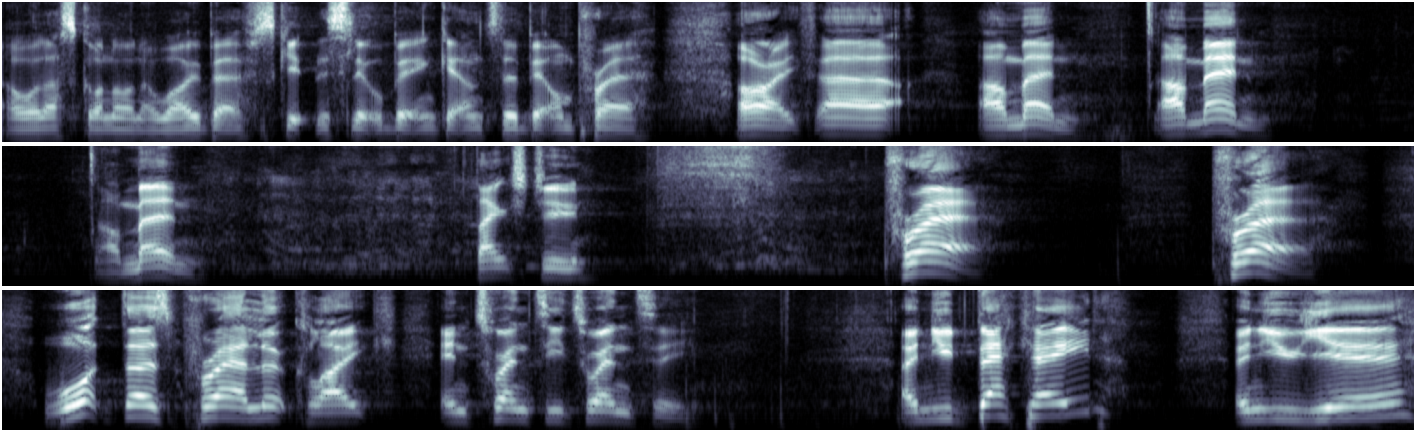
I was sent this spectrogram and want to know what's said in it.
Oh, well, that's gone on a while. We better skip this little bit and get onto the bit on prayer. All right. Uh, amen. Amen. Amen. Thanks, June. Prayer. Prayer. What does prayer look like in 2020? A new decade? A new year?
